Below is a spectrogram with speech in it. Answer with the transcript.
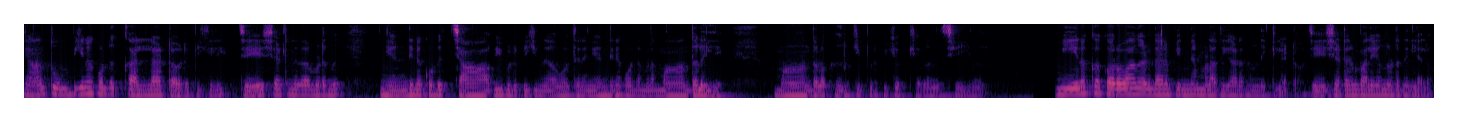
ഞാൻ തുമ്പീനെ കൊണ്ട് കല്ലാട്ടോ അടുപ്പിക്കൽ ജയശേട്ടൻ അവിടെ നിന്ന് ഞണ്ടിനെ കൊണ്ട് ചാവി പിടിപ്പിക്കുന്നത്. അതുപോലെ തന്നെ ഞണ്ടിനെ കൊണ്ട് നമ്മളെ മാന്തളില്ലേ? മാന്തളൊക്കെ ഇറുക്കി പിടിപ്പിക്കുകയൊക്കെ അവിടെ നിന്ന് ചെയ്യുന്നത്. മീനൊക്കെ കുറവാന്ന് കണ്ടാലും പിന്നെ നമ്മൾ അധികം അവിടെ നിന്നിക്കില്ല കേട്ടോ ജയശേട്ടൻ വലയൊന്നും ഇടുന്നില്ലല്ലോ.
